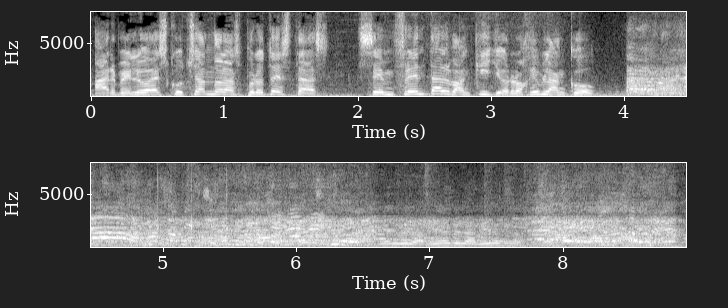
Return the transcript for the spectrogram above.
Arbeloa escuchando las protestas, se enfrenta al banquillo rojiblanco. ¿Lo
